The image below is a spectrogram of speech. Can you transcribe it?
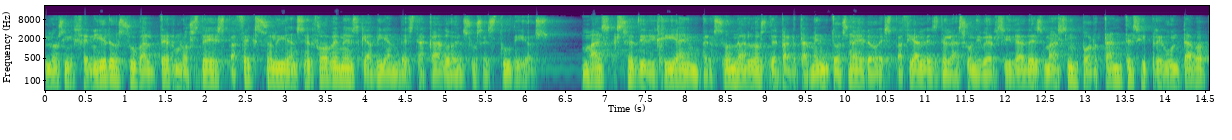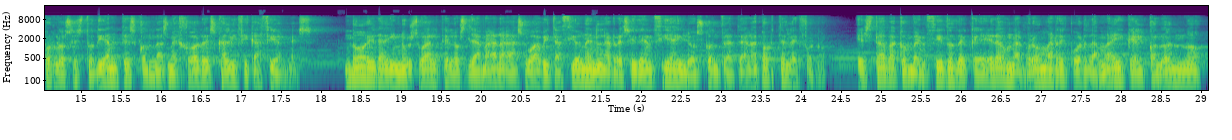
Los ingenieros subalternos de SpaceX solían ser jóvenes que habían destacado en sus estudios. Musk se dirigía en persona a los departamentos aeroespaciales de las universidades más importantes y preguntaba por los estudiantes con las mejores calificaciones. No era inusual que los llamara a su habitación en la residencia y los contratara por teléfono. Estaba convencido de que era una broma, recuerda Michael Colonno,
